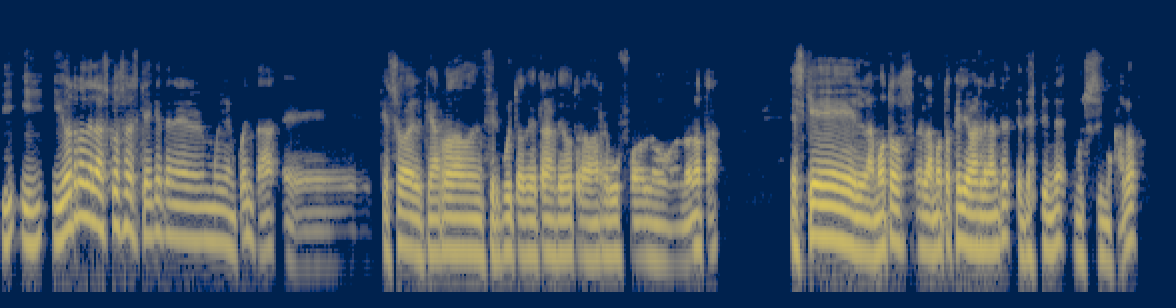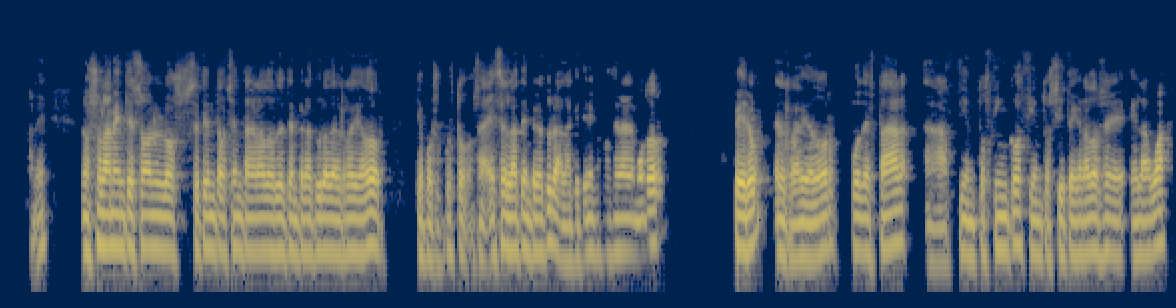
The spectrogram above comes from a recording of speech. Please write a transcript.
Y, y, otra de las cosas que hay que tener muy en cuenta, eh, que eso el que ha rodado en circuito detrás de otro a rebufo lo, lo nota, es que la moto, la moto que llevas delante desprende muchísimo calor. No solamente son los 70-80 grados de temperatura del radiador, que por supuesto, o sea, esa es la temperatura a la que tiene que funcionar el motor, pero el radiador puede estar a 105, 107 grados eh, el agua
